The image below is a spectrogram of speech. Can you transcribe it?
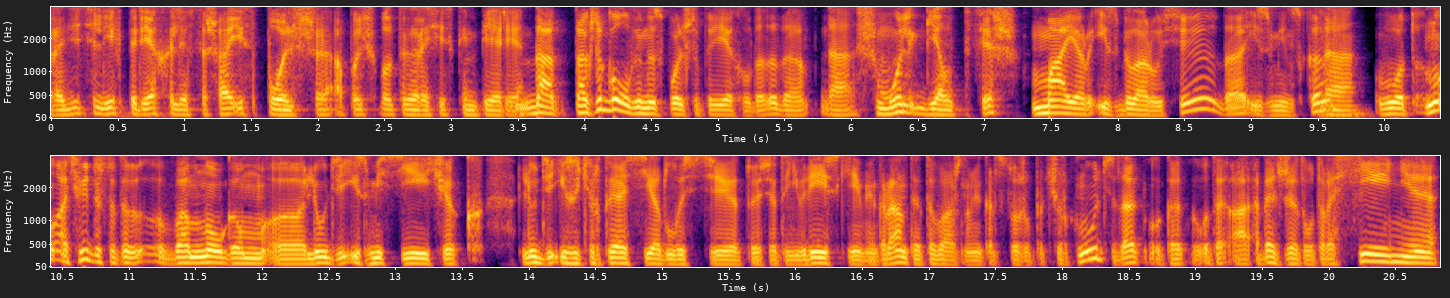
Родители их переехали в США из Польши, а Польша была тогда Российская империя. Да, также Голдвин из Польши приехал, да-да-да. Да, Шмуль Гелпфиш. Майер из Беларуси, да, из Минска. Да. Вот. Ну, очевидно, что это во многом э, люди из местечек, люди из черты оседлости, то есть это еврейские эмигранты, это важно, мне кажется, тоже подчеркнуть, да, вот, а, опять же, это вот рассеяние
